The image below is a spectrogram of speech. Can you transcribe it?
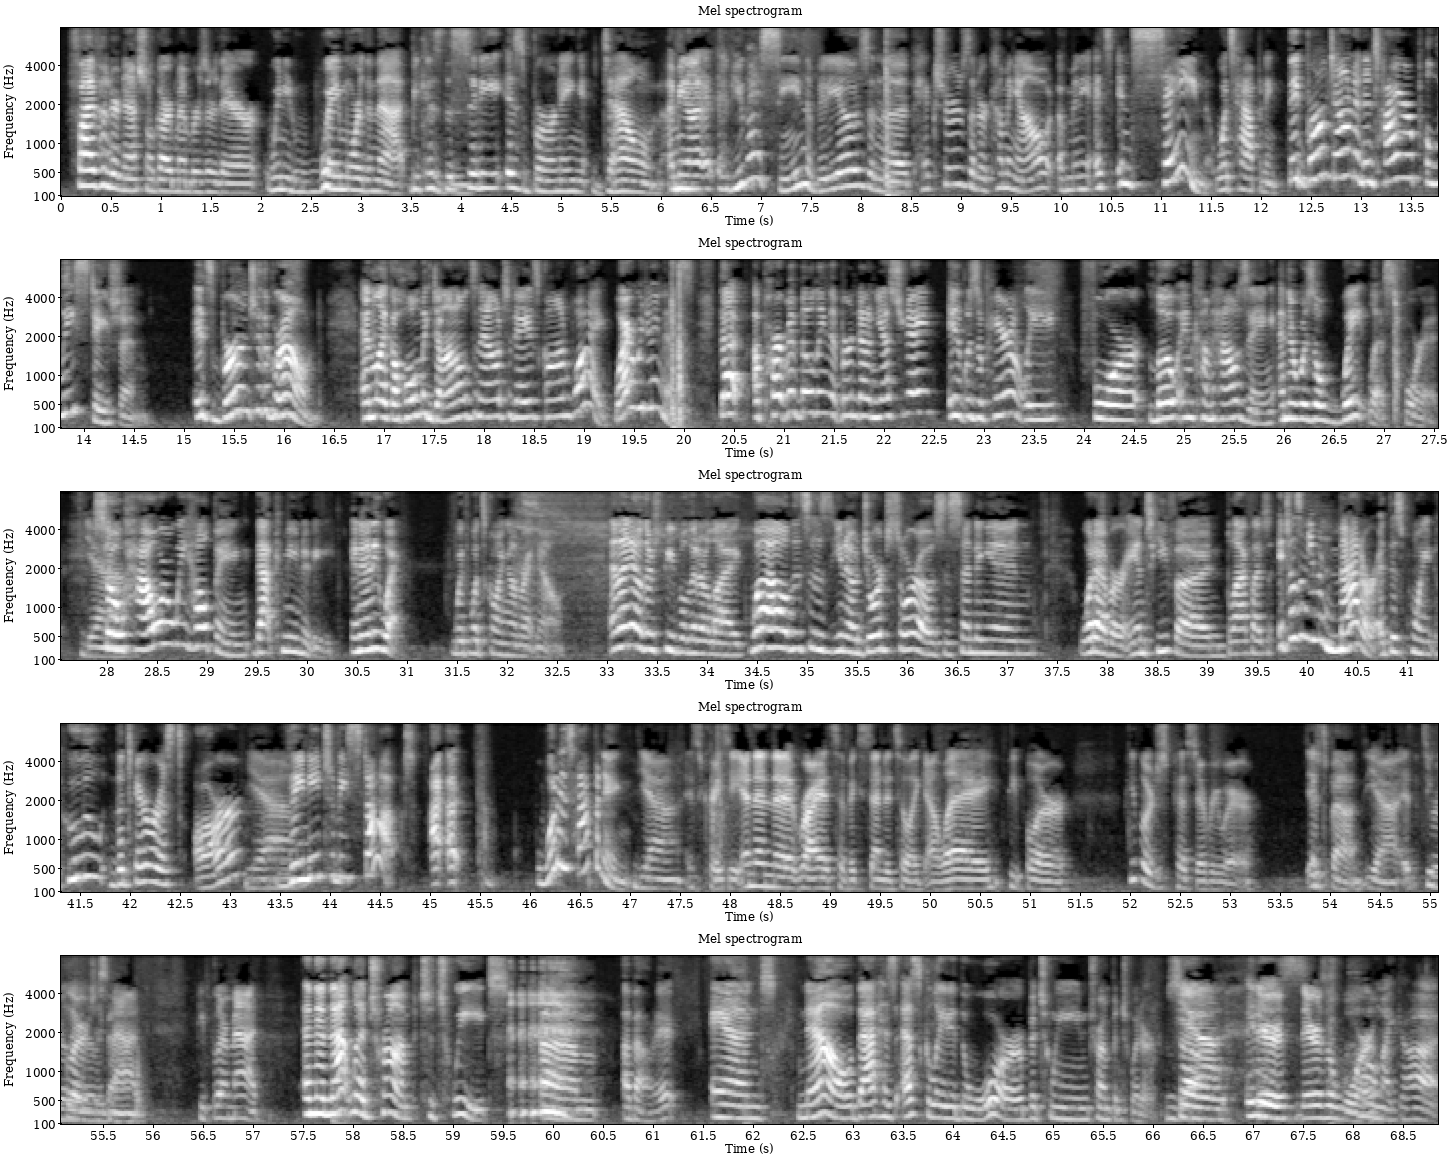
500 National Guard members are there. We need way more than that because the Mm-hmm. city is burning down. I mean, I, have you guys seen the videos and the pictures that are coming out of many? It's insane what's happening. They burned down an entire police station. It's burned to the ground. And like a whole McDonald's now today is gone. Why? Why are we doing this? That apartment building that burned down yesterday, it was apparently for low income housing and there was a wait list for it. Yeah. So how are we helping that community in any way with what's going on right now? And I know there's people that are like, well, this is, you know, George Soros is sending in whatever, Antifa and Black Lives. It doesn't even matter at this point who the terrorists are. Yeah. They need to be stopped. I, I what is happening? Yeah, it's crazy. And then the riots have extended to like LA. People are people are just pissed everywhere. It's bad. Yeah, it, people really, are really just bad. mad. People are mad. And then that led Trump to tweet um, about it. And now that has escalated the war between Trump and Twitter. So yeah, it there's is- there's a war. Oh my God.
